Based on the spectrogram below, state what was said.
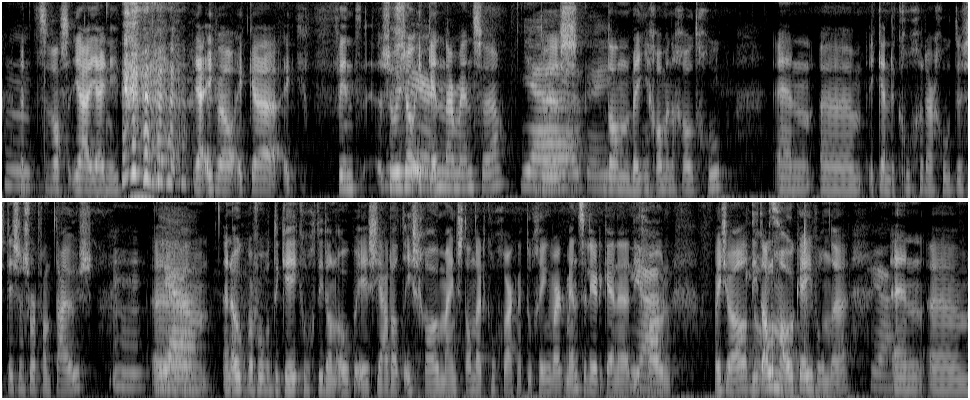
Hmm. Het was, ja, jij niet. ja, ik wel. Ik, eh, ik vind sowieso, ik ken daar mensen. ja, dus. Dan ben je gewoon met een grote groep. En ehm, ik ken de kroegen daar goed, dus het is een soort van thuis. Mhm. Ehm, en ook bijvoorbeeld de gay kroeg die dan open is. Ja, dat is gewoon mijn standaard kroeg waar ik naartoe ging. Waar ik mensen leerde kennen die gewoon, weet je wel, die het allemaal oké vonden. En ehm,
